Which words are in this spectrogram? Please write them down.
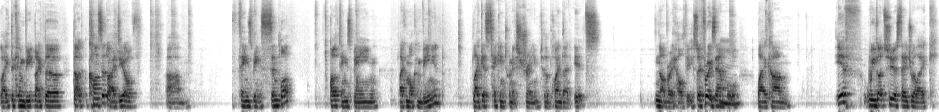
like the conve- like the the concept or idea of um, things being simpler or things being like more convenient like gets taken to an extreme to the point that it's not very healthy. So for example like um if we got to a stage where like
